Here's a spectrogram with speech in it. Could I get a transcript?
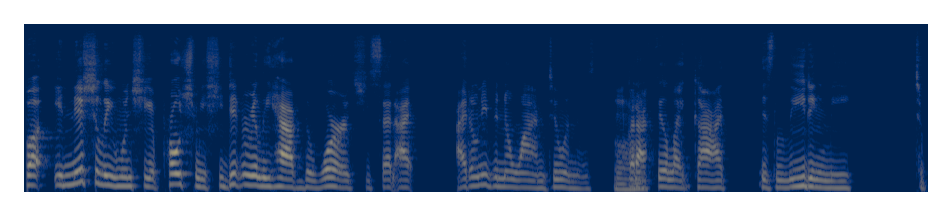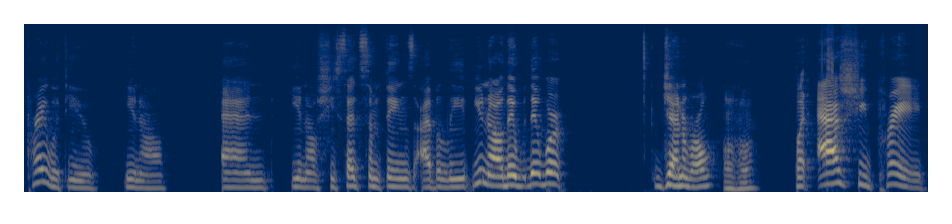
But initially when she approached me she didn't really have the words. She said i i don't even know why i'm doing this but Mhm. I feel like God is leading me to pray with you, you know. And you know, she said some things I believe, you know, they they were general, Mhm. but as she prayed,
